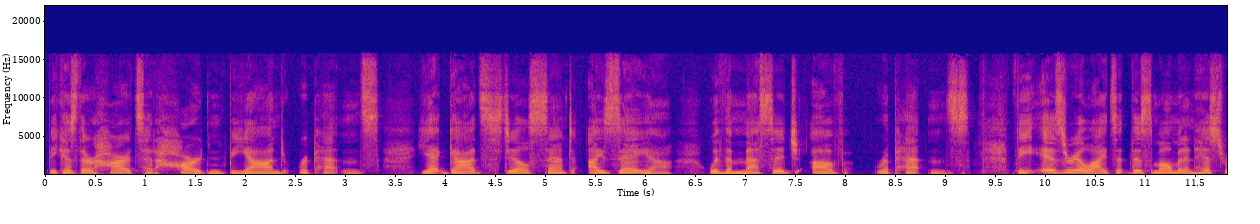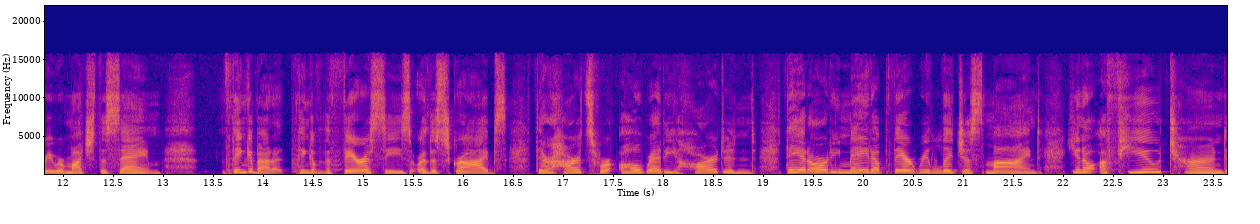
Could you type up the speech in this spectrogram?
because their hearts had hardened beyond repentance. Yet God still sent Isaiah with the message of repentance. The Israelites at this moment in history were much the same. Think about it. Think of the Pharisees or the scribes. Their hearts were already hardened. They had already made up their religious mind. You know, a few turned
